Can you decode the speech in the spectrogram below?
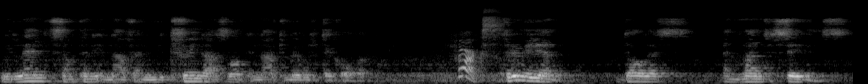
we learned something enough and we trained ourselves enough to be able to take over. Facts. Three million dollars a month savings.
